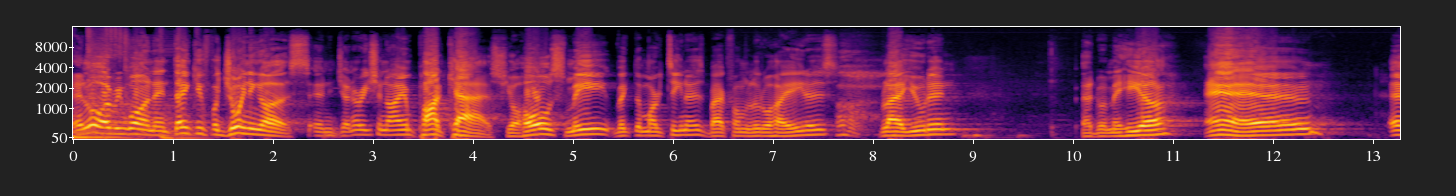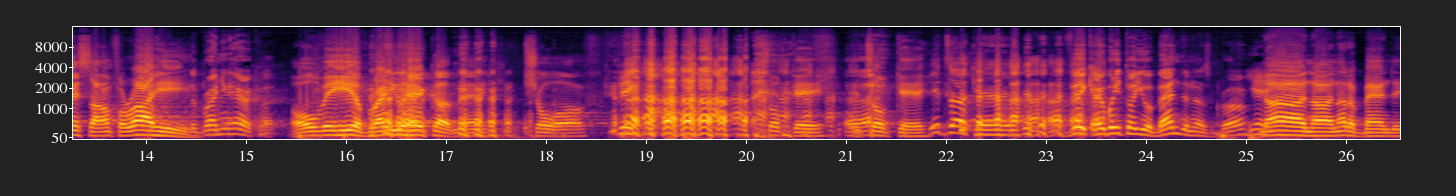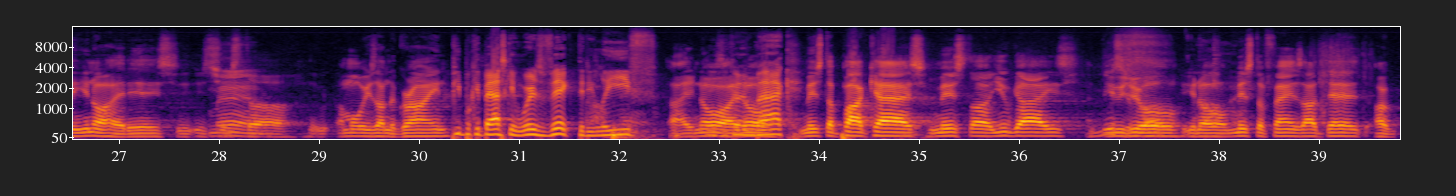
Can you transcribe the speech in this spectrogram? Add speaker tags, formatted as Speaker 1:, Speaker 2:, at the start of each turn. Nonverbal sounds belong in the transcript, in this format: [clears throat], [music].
Speaker 1: Hello, everyone, and thank you for joining us in Generation Iron Podcast. Your host, me, Victor Martinez, back from a little hiatus, [sighs] Vlad Yudin, Edwin Mejia, and Ehsan Farahi.
Speaker 2: The brand new haircut.
Speaker 1: Over here, brand new [laughs] haircut, man. Show off. [laughs] it's okay. It's okay.
Speaker 3: It's okay. [laughs]
Speaker 2: Vic, everybody thought you abandoned us, bro.
Speaker 4: Yeah.
Speaker 1: Nah, nah, not abandoned. You know how it is. It's just, uh, I'm always on the grind.
Speaker 4: People keep asking, "Where's Vic? Did he leave?"
Speaker 1: I know,
Speaker 4: He's
Speaker 1: I know.
Speaker 4: back.
Speaker 1: Missed the podcast, missed uh, you guys, usual, you know, missed the fans out there, our,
